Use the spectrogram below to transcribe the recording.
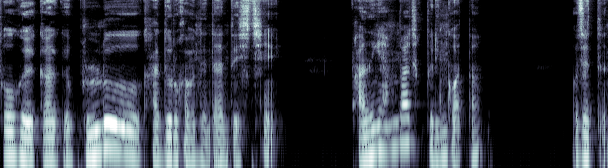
소 그러니까 그 블루 가드로 가면 된다는 뜻이지. 반응이 한 발짝 느린 것 같다. 어쨌든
